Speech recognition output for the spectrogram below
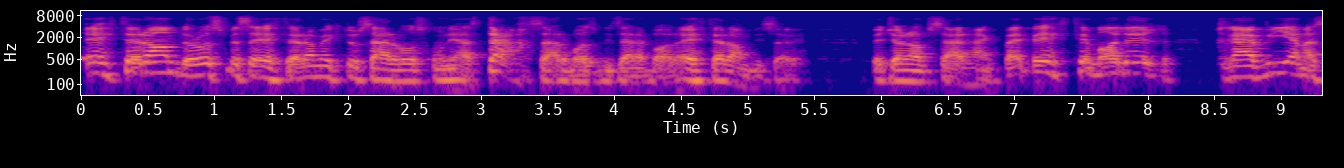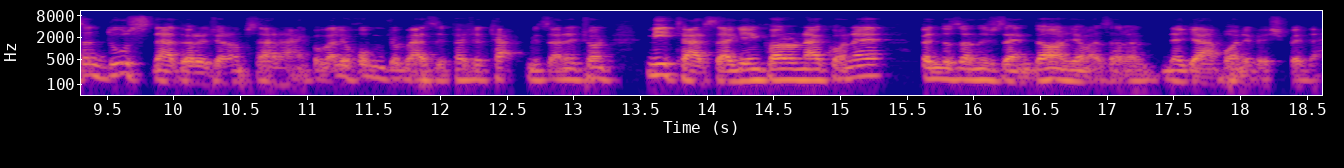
احترام درست مثل احترام که تو سرباز خونی از دخ سرباز می‌زنه بالا. احترام می‌ذاره. به جناب سرهنگ. و به احتمال قوی هم اصلا دوست نداره جناب سرهنگ. ولی خب اونجا وظیفش تق می‌زنه چون میترسه اگه این کارو نکنه بندازنش زندان یا مثلا نگهبانی بهش بدن.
